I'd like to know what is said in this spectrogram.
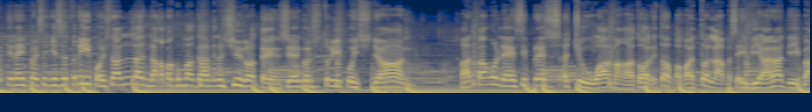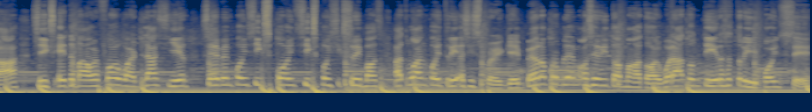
39% niya sa 3 points, lalo lang na kapag gumagamit ng Shiratense, ang galing sa 3 points niyan. At panguli, si Precious Achua mga tol. Ito, babad to laban sa Indiana, di ba? 6'8 na power forward last year, 7.6 points, 6.6 rebounds, at 1.3 assists per game. Pero ang problema kasi rito mga tol, wala tong tira sa 3 points eh.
